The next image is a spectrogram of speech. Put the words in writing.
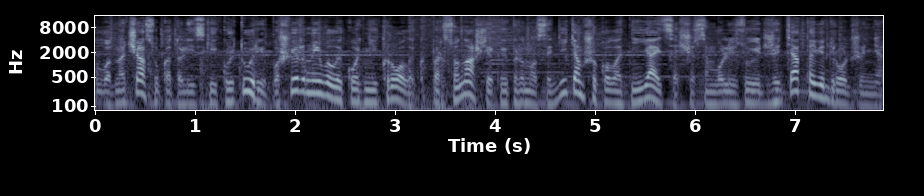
Водночас у католицькій культурі поширений великодній кролик, персонаж, який приносить дітям шоколадні яйця, що символізують життя та відродження.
